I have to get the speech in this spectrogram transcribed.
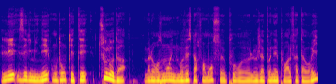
Les éliminés ont donc été Tsunoda, malheureusement une mauvaise performance pour le japonais pour Alpha Tauri.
